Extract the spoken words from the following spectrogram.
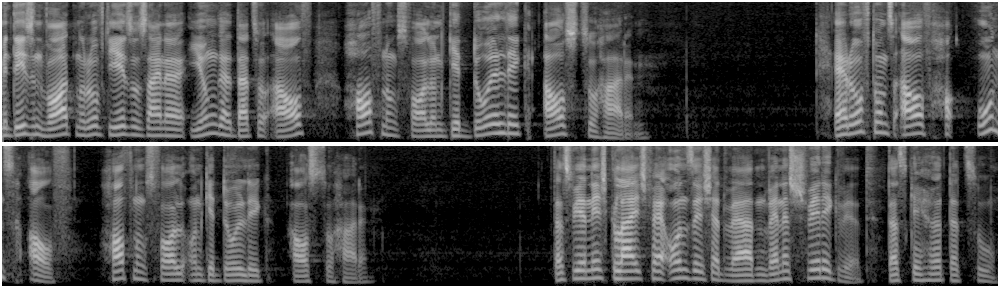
Mit diesen Worten ruft Jesus seine Jünger dazu auf, hoffnungsvoll und geduldig auszuharren. Er ruft uns auf, uns auf, hoffnungsvoll und geduldig auszuharren. Dass wir nicht gleich verunsichert werden, wenn es schwierig wird, das gehört dazu.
